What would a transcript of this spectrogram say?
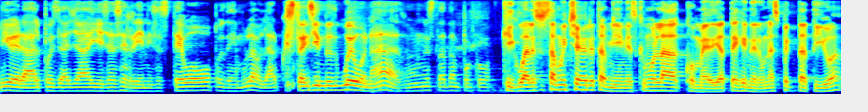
liberal pues de allá y ellas se ríen y dicen, este bobo, pues dejémoslo hablar, porque está diciendo es huevonadas, uno no está tampoco... Que igual eso está muy chévere también, es como la comedia te genera una expectativa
